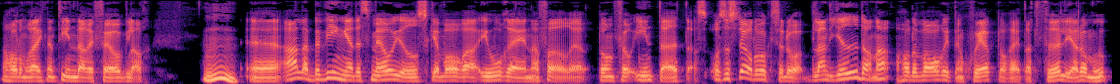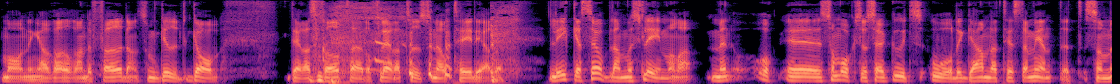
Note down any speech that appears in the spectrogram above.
har de räknat in där i fåglar. Mm. Eh, Alla bevingade smådjur ska vara orena för er. De får inte ätas. Och så står det också då, bland judarna har det varit en självklarhet att följa de uppmaningar rörande födan som Gud gav deras förfäder flera tusen år tidigare. Likaså bland muslimerna, men och, eh, som också ser Guds ord i Gamla Testamentet som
